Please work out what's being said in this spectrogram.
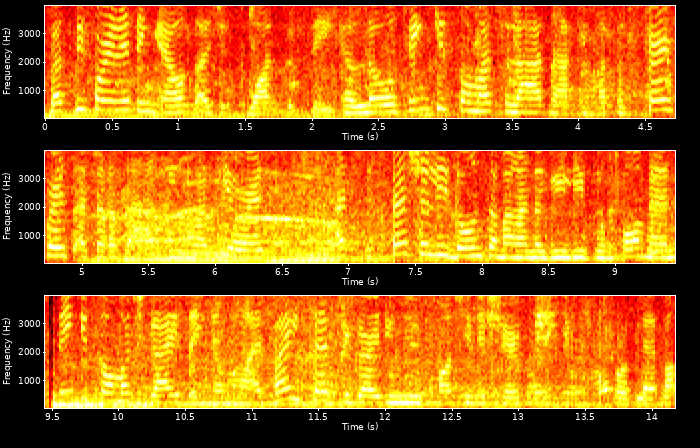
But before anything else, I just want to say hello. Thank you so much lahat ng aking mga subscribers at saka sa aking mga viewers at especially doon sa mga nag-leave ng comment. Thank you so much guys sa inyong mga advices regarding yung sa mga sinishare ko sa inyong problema.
